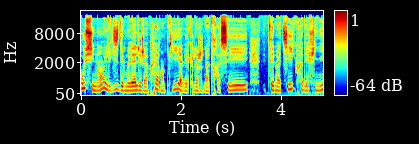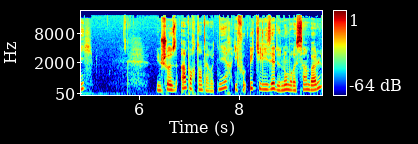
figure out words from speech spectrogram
Ou sinon, il existe des modèles déjà pré-remplis avec l'agenda tracé, des thématiques prédéfinies. Une chose importante à retenir, il faut utiliser de nombreux symboles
